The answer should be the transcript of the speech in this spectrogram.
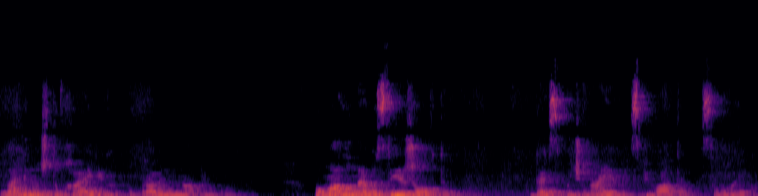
лагідно штовхає їх у правильному напрямку. Помалу небо стає жовтим, десь починає співати соловейко.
